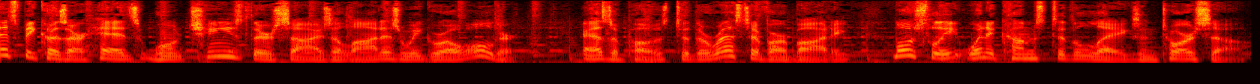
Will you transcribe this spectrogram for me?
That's because our heads won't change their size a lot as we grow older, as opposed to the rest of our body, mostly when it comes to the legs and torso.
